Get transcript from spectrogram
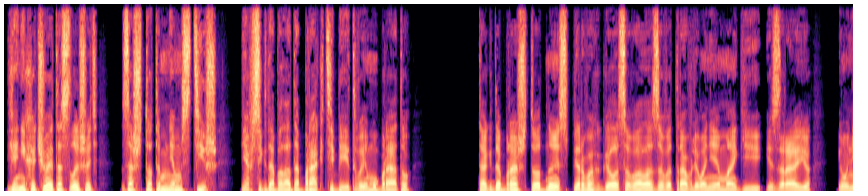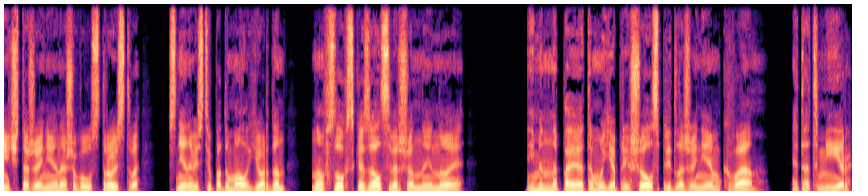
Я не хочу это слышать! За что ты мне мстишь? Я всегда была добра к тебе и твоему брату. Так добра, что одно из первых голосовало за вытравливание магии из раю и уничтожение нашего устройства, с ненавистью подумал Йордан, но вслух сказал совершенно иное. «Именно поэтому я пришел с предложением к вам. Этот мир,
